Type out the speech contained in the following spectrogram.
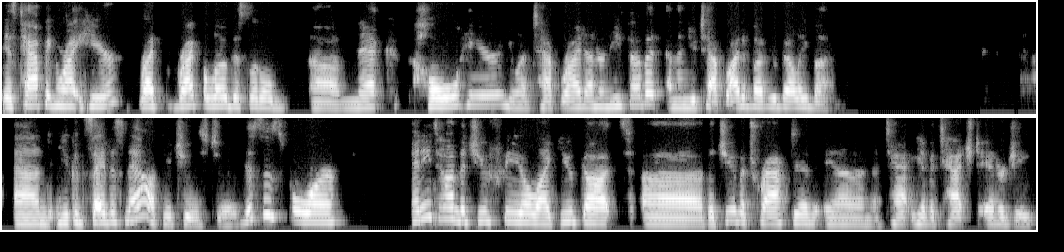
Is tapping right here, right right below this little uh, neck hole here. You want to tap right underneath of it, and then you tap right above your belly button. And you can say this now if you choose to. This is for anytime that you feel like you've got uh, that you've attracted and atta- you have attached energy.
